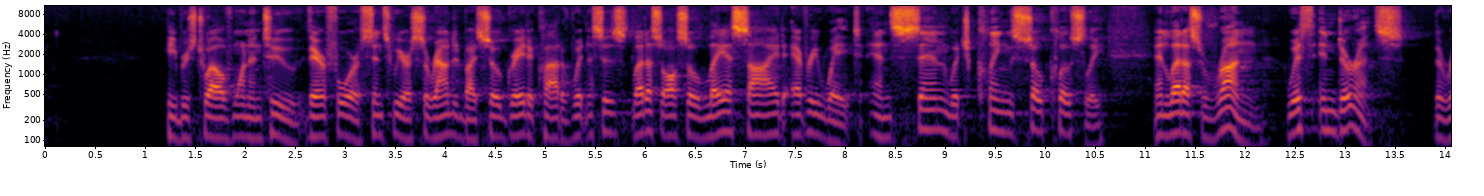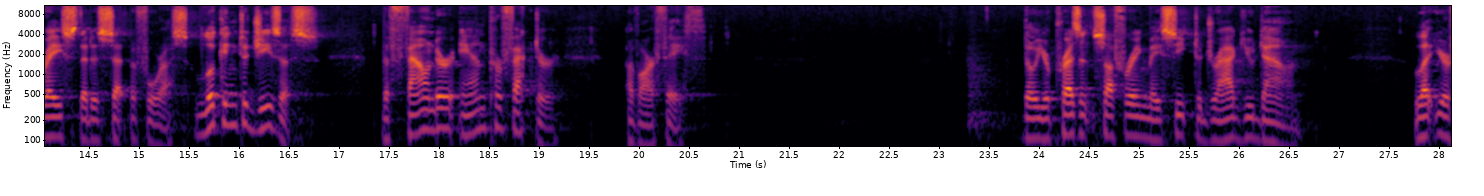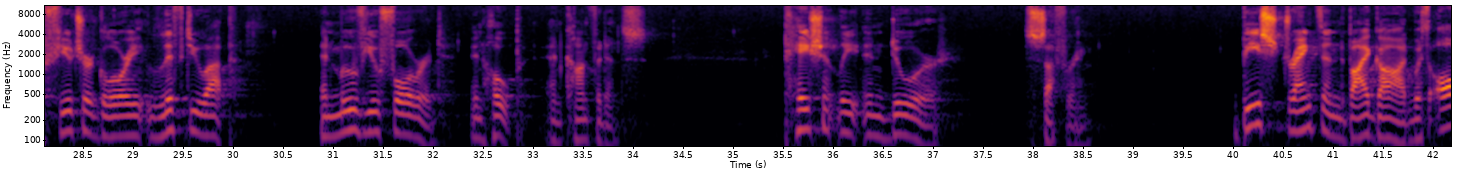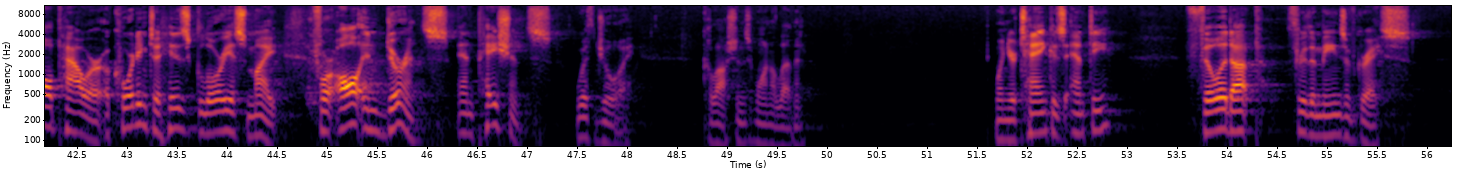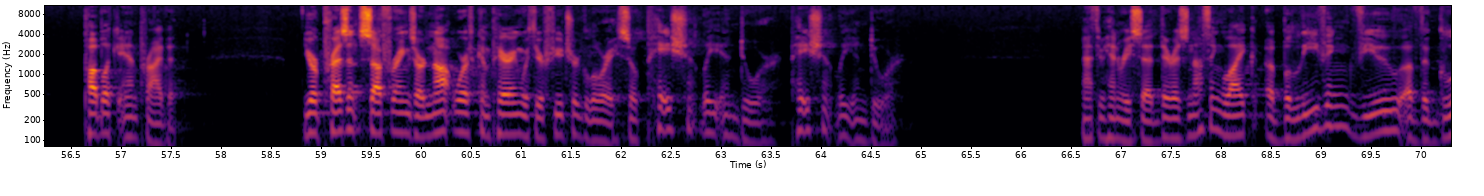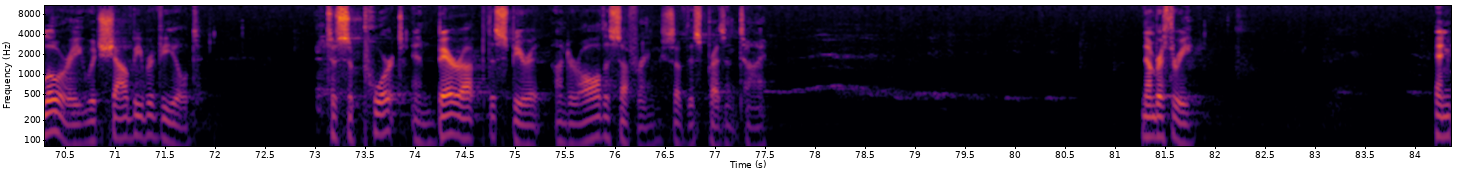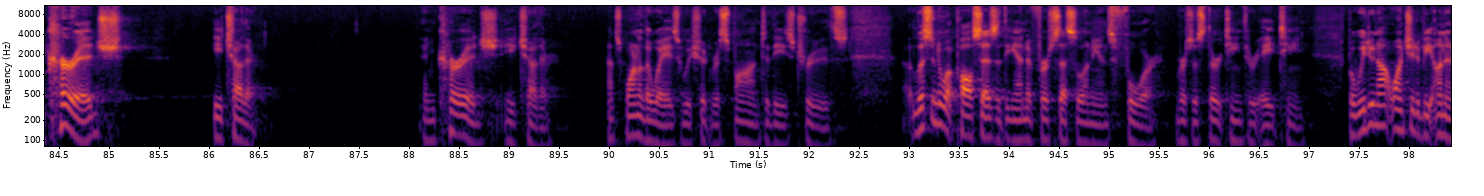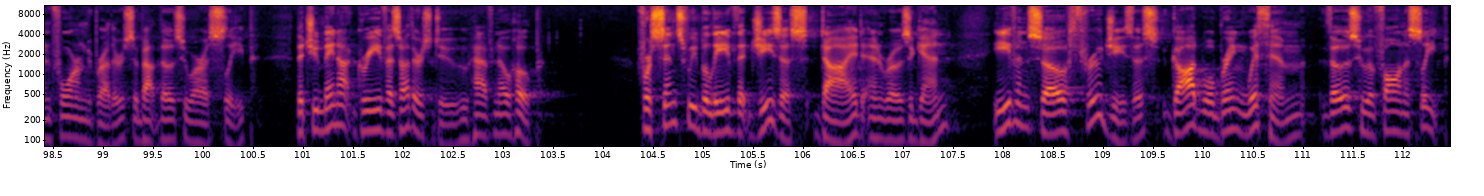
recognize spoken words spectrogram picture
Hebrews 12, 1 and 2. Therefore, since we are surrounded by so great a cloud of witnesses, let us also lay aside every weight and sin which clings so closely, and let us run with endurance the race that is set before us, looking to Jesus, the founder and perfecter of our faith. Though your present suffering may seek to drag you down, let your future glory lift you up and move you forward in hope and confidence. Patiently endure suffering. Be strengthened by God with all power according to his glorious might for all endurance and patience with joy. Colossians 1:11. When your tank is empty, fill it up through the means of grace, public and private. Your present sufferings are not worth comparing with your future glory, so patiently endure. Patiently endure. Matthew Henry said, There is nothing like a believing view of the glory which shall be revealed to support and bear up the Spirit under all the sufferings of this present time. Number three, encourage each other encourage each other. That's one of the ways we should respond to these truths. Listen to what Paul says at the end of 1 Thessalonians 4, verses 13 through 18. But we do not want you to be uninformed, brothers, about those who are asleep, that you may not grieve as others do who have no hope. For since we believe that Jesus died and rose again, even so, through Jesus, God will bring with him those who have fallen asleep.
